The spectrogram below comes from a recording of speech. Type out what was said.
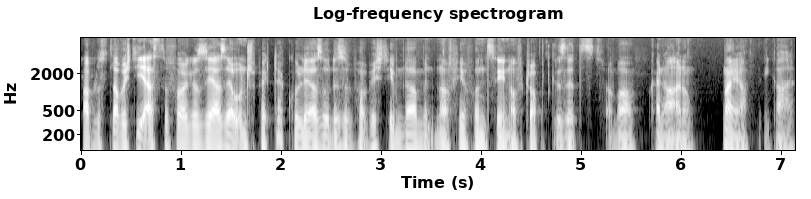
War bloß, glaube ich, die erste Folge sehr, sehr unspektakulär, so deshalb habe ich dem da mit einer 4 von 10 auf Dropped gesetzt. Aber keine Ahnung. Naja, egal.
